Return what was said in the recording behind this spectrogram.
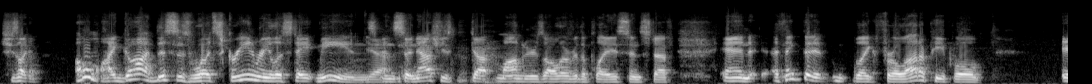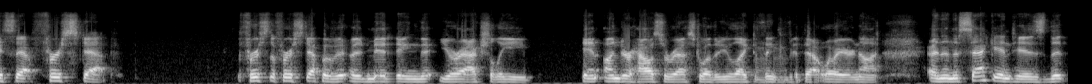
She's like, "Oh my God, this is what screen real estate means." Yeah. And so now she's got monitors all over the place and stuff. And I think that like for a lot of people, it's that first step first the first step of admitting that you're actually in under house arrest whether you like to mm-hmm. think of it that way or not and then the second is that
